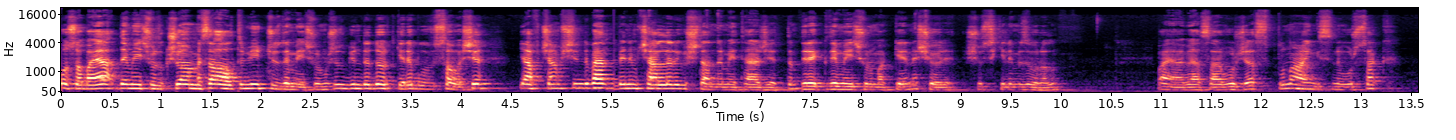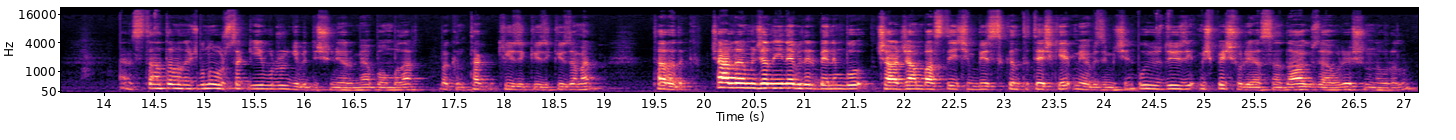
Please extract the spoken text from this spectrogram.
Boss'a bayağı damage vurduk. Şu an mesela 6300 damage vurmuşuz. Günde 4 kere bu savaşı yapacağım. Şimdi ben benim çarları güçlendirmeyi tercih ettim. Direkt damage vurmak yerine şöyle şu skillimizi vuralım. Bayağı bir hasar vuracağız. Bunu hangisini vursak? Yani stun atamadım. Bunu vursak iyi vurur gibi düşünüyorum ya bombalar. Bakın tak 200 200 200 hemen taradık. Çarlarımın canı inebilir. Benim bu çarcan bastığı için bir sıkıntı teşkil etmiyor bizim için. Bu %175 vuruyor aslında. Daha güzel vuruyor. Şununla vuralım.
